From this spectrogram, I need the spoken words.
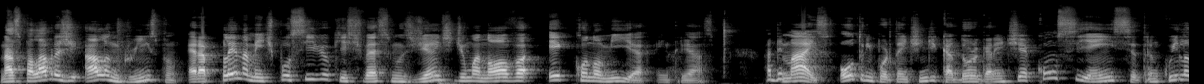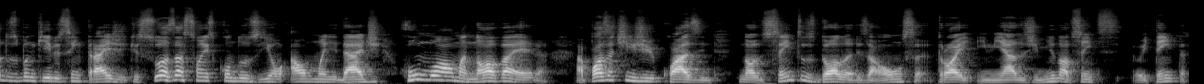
Nas palavras de Alan Greenspan, era plenamente possível que estivéssemos diante de uma nova economia, entre aspas. Ademais, outro importante indicador garantia a consciência tranquila dos banqueiros centrais de que suas ações conduziam a humanidade rumo a uma nova era. Após atingir quase 900 dólares a onça Troy em meados de 1980,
